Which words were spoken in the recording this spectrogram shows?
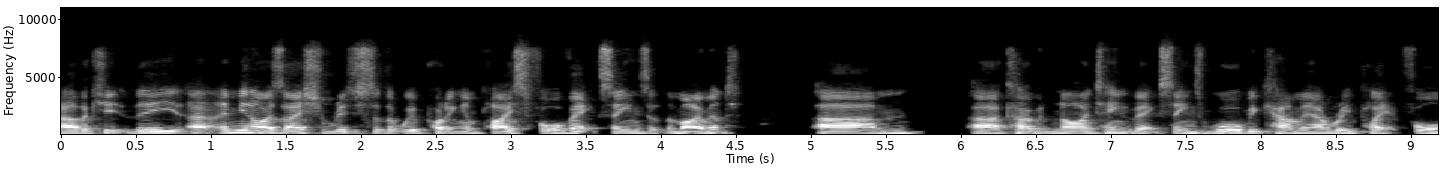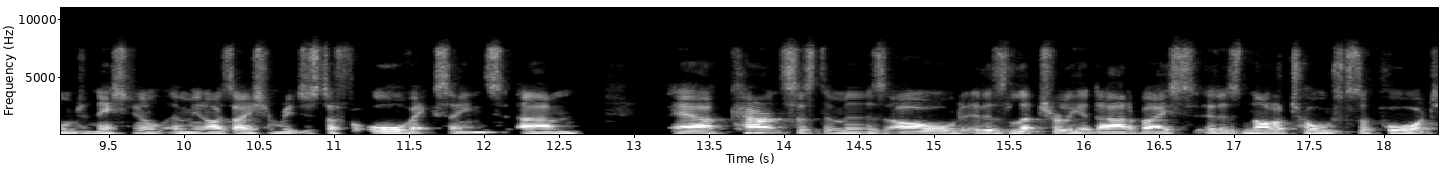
Uh, the the uh, immunisation register that we're putting in place for vaccines at the moment, um, uh, COVID 19 vaccines, will become our replatformed national immunisation register for all vaccines. Um, our current system is old. It is literally a database. It is not a tool to support,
